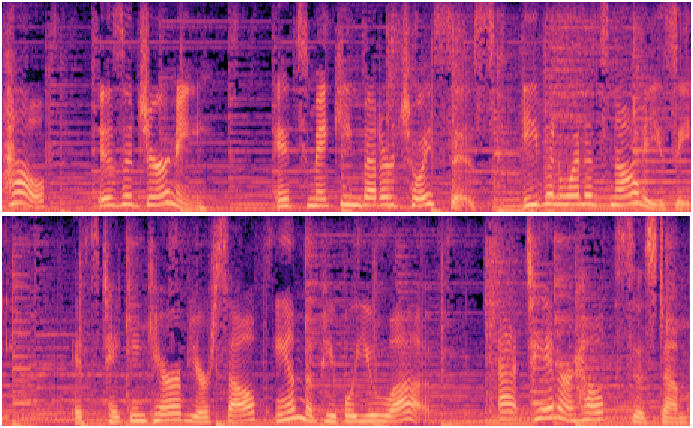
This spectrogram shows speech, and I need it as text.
Health is a journey. It's making better choices, even when it's not easy. It's taking care of yourself and the people you love. At Tanner Health System,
